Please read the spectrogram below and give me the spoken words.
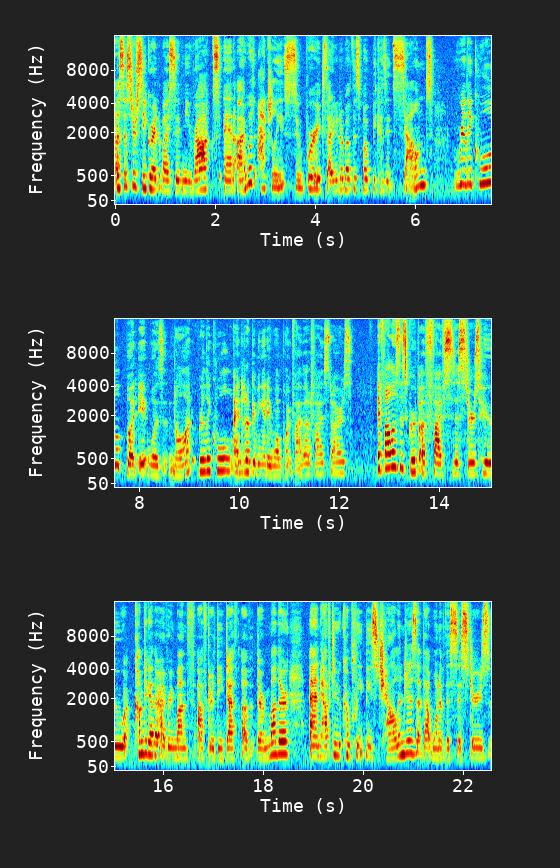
A Sister's Secret by Cydney Rax and I was actually super excited about this book because it sounds really cool but it was not really cool. I ended up giving it a 1.5 out of 5 stars. It follows this group of five sisters who come together every month after the death of their mother and have to complete these challenges that one of the sisters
